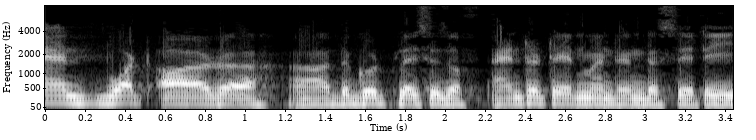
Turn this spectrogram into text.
and what are the good places of entertainment in the city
